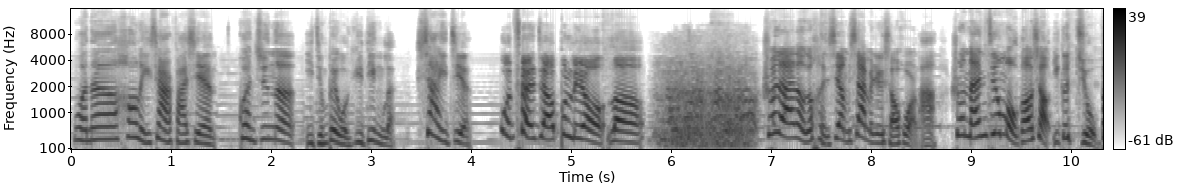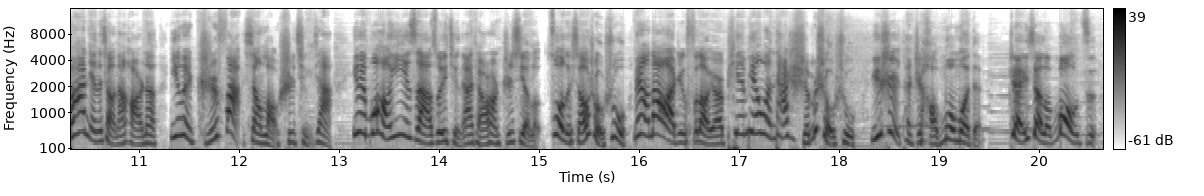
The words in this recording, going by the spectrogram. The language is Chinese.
我呢，薅了一下，发现冠军呢已经被我预定了。下一届。我参加不了了。说起来呢，我就很羡慕下面这个小伙了啊。说南京某高校一个九八年的小男孩呢，因为植发向老师请假，因为不好意思啊，所以请假条上只写了做个小手术。没想到啊，这个辅导员偏偏问他是什么手术，于是他只好默默的摘下了帽子。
